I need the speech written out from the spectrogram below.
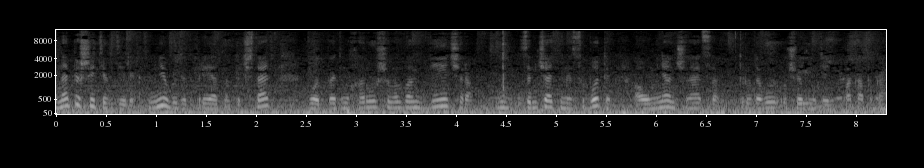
напишите в директ. Мне будет приятно почитать. Вот, поэтому хорошего вам вечера, замечательной субботы, а у меня начинается трудовой учебный день. Пока-пока.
